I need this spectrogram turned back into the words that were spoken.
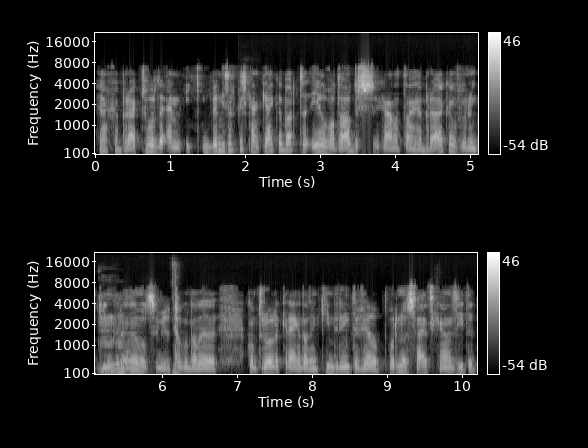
ja, gebruikt worden. En ik, ik ben eens even gaan kijken, Bart. Heel wat ouders gaan het dan gebruiken voor hun kinderen. Mm -hmm. Want ze willen ja. toch dat de controle krijgen dat hun kinderen niet te veel op pornosites gaan zitten.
